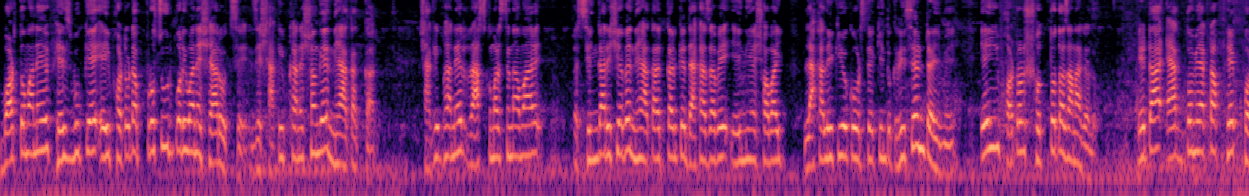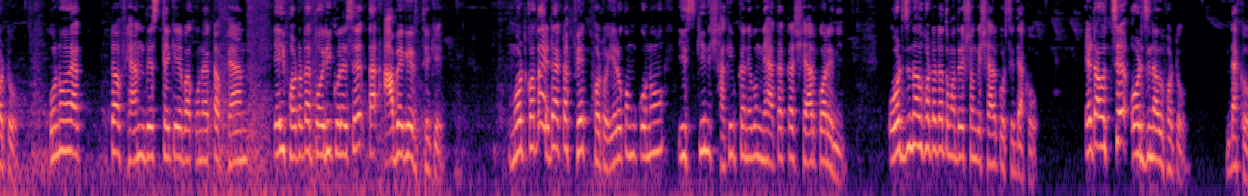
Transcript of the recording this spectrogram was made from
বর্তমানে ফেসবুকে এই ফটোটা প্রচুর পরিমাণে শেয়ার হচ্ছে, যে শাকিব খানের সঙ্গে নেহা কাক্কার। শাকিব খানের রাজকুমার সিনেমায় সিঙ্গার হিসেবে নেহা কাক্কারকে দেখা যাবে, এই নিয়ে সবাই লেখালেখিও করছে, কিন্তু রিসেন্ট টাইমে এই ফটোর সত্যতা জানা গেল। এটা একদমই একটা ফেক ফটো কোনো একটা ফ্যান বেস থেকে বা কোনো একটা ফ্যান এই ফটোটা তৈরি করেছে তার আবেগের থেকে। মোট কথা এটা একটা ফেক ফটো এরকম কোনো স্কিন শাকিব খান এবং নেহা কাক্কার শেয়ার করেনি। অরিজিনাল ফটোটা তোমাদের সঙ্গে শেয়ার করছি, দেখো। এটা হচ্ছে অরিজিনাল ফটো দেখো।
